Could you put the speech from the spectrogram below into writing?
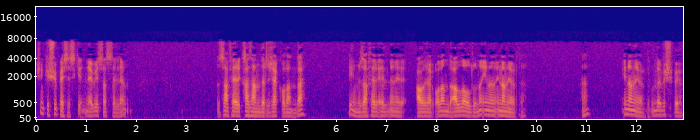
Çünkü şüphesiz ki Nebi sallallahu aleyhi ve sellem zaferi kazandıracak olan da değil mi? Zaferi elden alacak olan da Allah olduğuna inanıyordu. Ha? İnanıyordu. Bunda bir şüphe yok.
